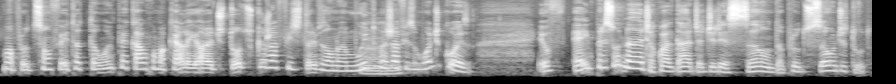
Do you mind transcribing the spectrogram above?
uma produção feita tão impecável como aquela. E olha, de todos que eu já fiz de televisão, não é muito, uhum. mas já fiz um monte de coisa. Eu, é impressionante a qualidade, a direção, da produção, de tudo.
